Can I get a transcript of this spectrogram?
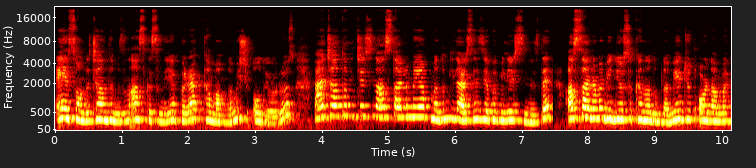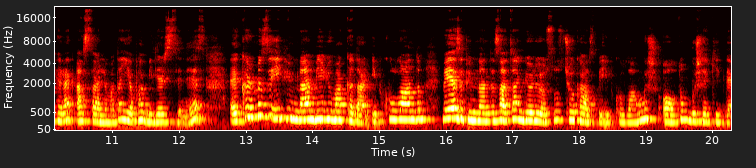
En sonunda çantamızın askısını yaparak tamamlamış oluyoruz. Ben çantamın içerisine astarlama yapmadım. Dilerseniz yapabilirsiniz de. Astarlama videosu kanalımda mevcut. Oradan bakarak astarlama da yapabilirsiniz. E, Kırmızı ipimden bir yumak kadar ip kullandım. Beyaz ipimden de zaten görüyorsunuz çok az bir ip kullanmış oldum bu şekilde.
